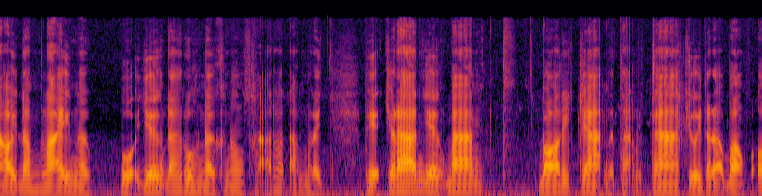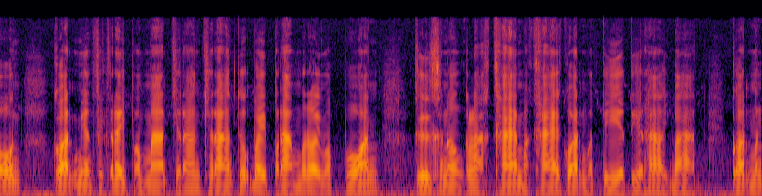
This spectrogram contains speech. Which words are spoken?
ឲ្យតម្លៃនៅពួកយើងដែលរស់នៅក្នុងសហរដ្ឋអាមេរិកភាគច្រើនយើងបាន បរិច្ចាគនៅថវិកាជួយទៅដល់បងប្អូនគាត់មានសេចក្តីប្រមាថច្រើនច្រើនទោះបី500 1000គឺក្នុងកន្លះខែមួយខែគាត់មកទាទៀតហើយបាទគាត់មិន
